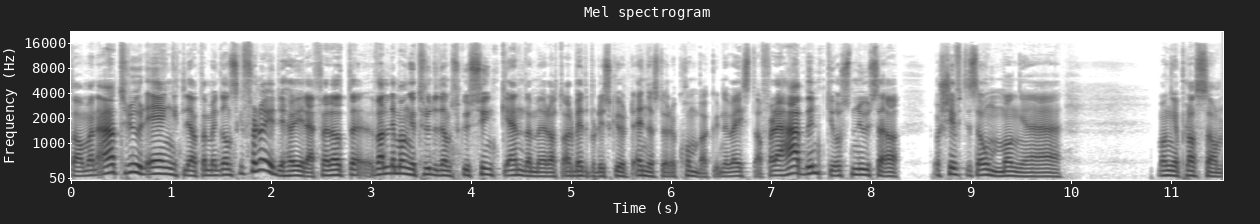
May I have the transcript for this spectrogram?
da. Men jeg tror egentlig at de er ganske fornøyd i Høyre. For at uh, veldig mange trodde de skulle synke enda mer, at Arbeiderpartiet skulle gjort enda større comeback underveis. da. For det her begynte jo å snu seg og skifte seg om mange, mange plasser.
